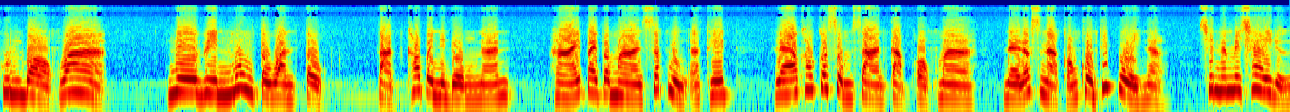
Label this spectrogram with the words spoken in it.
คุณบอกว่า เนวินมุ่งตะวันตก ตัดเข้าไปในดงนั้น หายไปประมาณสักหนึ่งอาทิตย์ แล้วเขาก็สมสารกลับออกมา ในลักษณะของคนที่ป่วยหนักเช่นนั้นไม่ใช่หรือ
